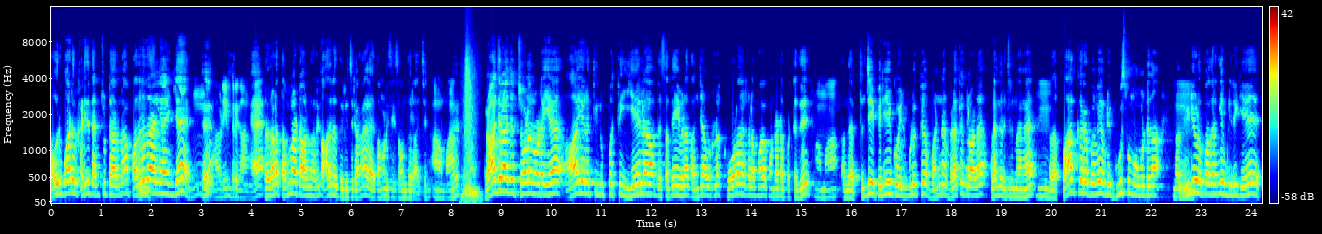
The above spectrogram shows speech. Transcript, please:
அவரு பாடு ஒரு கடிதத்தை அனுப்பிச்சு விட்டாருன்னா பதறதா இல்லையா இங்க? ம், அப்படின்ட்டு இருக்காங்க அதனால தமிழ்நாட்டு ஆளுநருக்கு ஆதரவு தெரிவிச்சிருக்காங்க தமிழிசை சவுந்தரராஜன். ஆமா. ராஜராஜ சோழனுடைய ஆயிரத்தி முப்பத்தி ஏழாவது சதய விழா தஞ்சாவூர்ல கோலாகலமாக கொண்டாடப்பட்டது. ஆமா. அந்த தஞ்சை பெரிய கோயில் முழுக்க வண்ண விளக்குகளால அலங்கரிச்சிருந்தாங்க. அதை பாக்குறப்பவே அப்படியே கூஸ்பம் மூமெண்ட் தான். ம், வீடியோல பாக்குறதுக்கே இப்படி இருக்கு.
